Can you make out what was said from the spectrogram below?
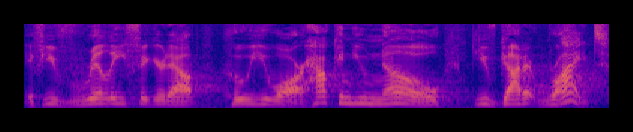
if you've really figured out who you are? How can you know you've got it right?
